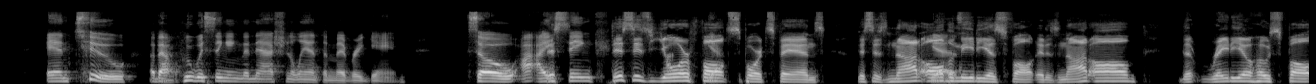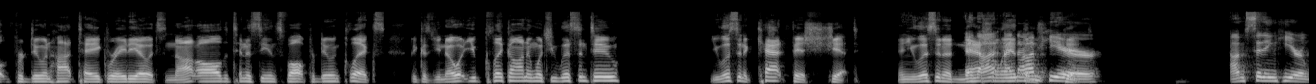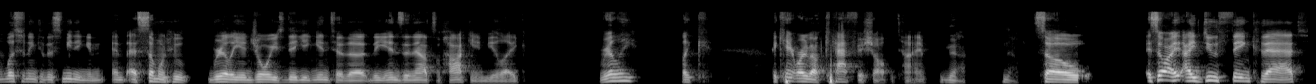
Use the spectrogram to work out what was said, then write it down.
and two about yeah. who was singing the national anthem every game. So I, I think this is your uh, fault, yeah. sports fans. This is not all yes. the media's fault. It is not all the radio host's fault for doing hot take radio. It's not all the Tennesseans' fault for doing clicks because you know what you click on and what you listen to? You listen to catfish shit and you listen to national and, I, and I'm here. I'm sitting here listening to this meeting, and, and as someone who really enjoys digging into the the ins and outs of hockey, and be like, really, like, I can't write about catfish all the time. No, no. So, so I, I do think that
